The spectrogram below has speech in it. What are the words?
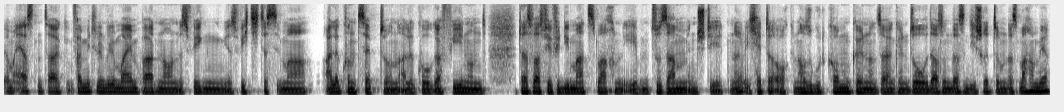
am ersten Tag vermitteln will meinem Partner und deswegen mir ist wichtig, dass immer alle Konzepte und alle Choreografien und das, was wir für die Mats machen, eben zusammen entsteht. Ne? Ich hätte auch genauso gut kommen können und sagen können, so, das und das sind die Schritte und das machen wir.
